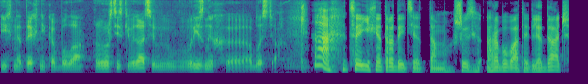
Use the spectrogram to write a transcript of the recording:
їхня техніка була в Російській Федерації в- різних областях. А, це їхня традиція там щось грабувати для дач,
